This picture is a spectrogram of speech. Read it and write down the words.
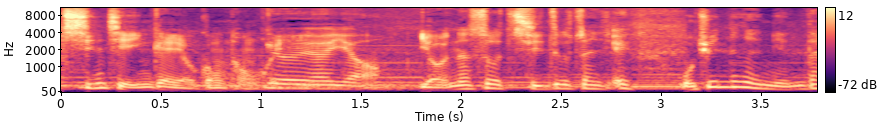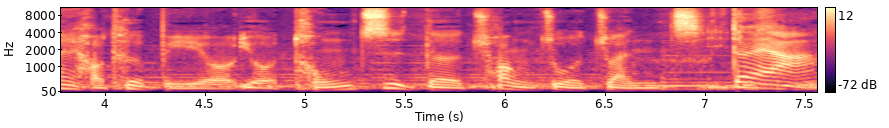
欣姐应该有共同回忆，有有有有。那时候其实这个专辑，哎，我觉得那个年代好特别哦，有同志的创作专辑。对啊，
